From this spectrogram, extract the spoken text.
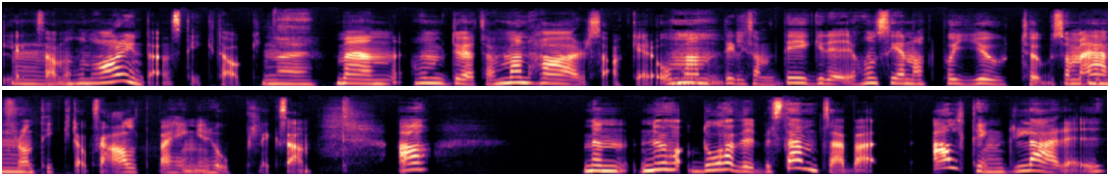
Liksom. Mm. Hon har inte ens TikTok. Nej. Men hon, du vet, så här, man hör saker och man, det, är liksom, det är grejer. Hon ser något på Youtube som är Mm. från TikTok för allt bara hänger ihop. Liksom. Ja, men nu, då har vi bestämt så här, bara, allting du lär dig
